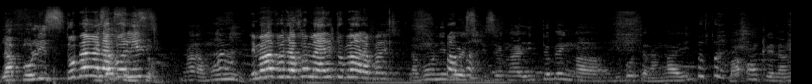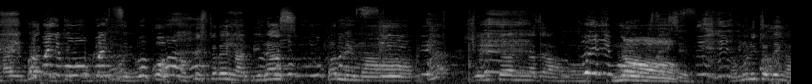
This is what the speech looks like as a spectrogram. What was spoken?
La police Toubang à la eza police? solution. nga namoni Les mains Vodacom et Toubang à la police. namoni boeskise ngai tobenga libota na ngai baoncle na ngai plus tobenga ambulance. Bamema jolitala ndenge aza non. namoni tobenga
